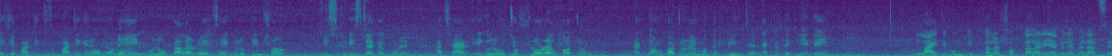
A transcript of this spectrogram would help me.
এই যে বাটিক বাটিকেরও অনেকগুলো কালার রয়েছে এগুলো তিনশো বিশ টাকা। করে। আচ্ছা আর এগুলো হচ্ছে ফ্লোরাল কটন একদম কটনের মধ্যে প্রিন্টের একটা দেখিয়ে দেই। লাইট এবং ডিপ কালার সব কালারই অ্যাভেলেবেল আছে।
